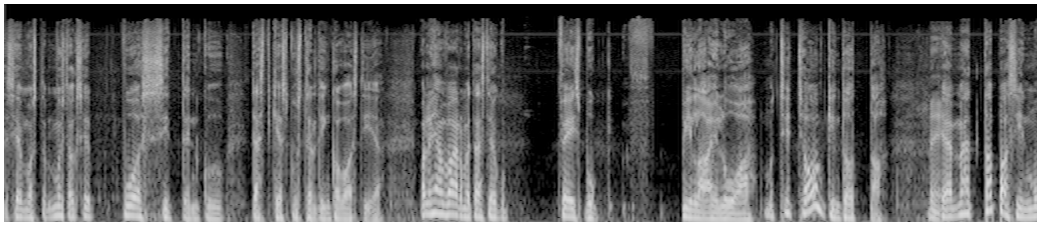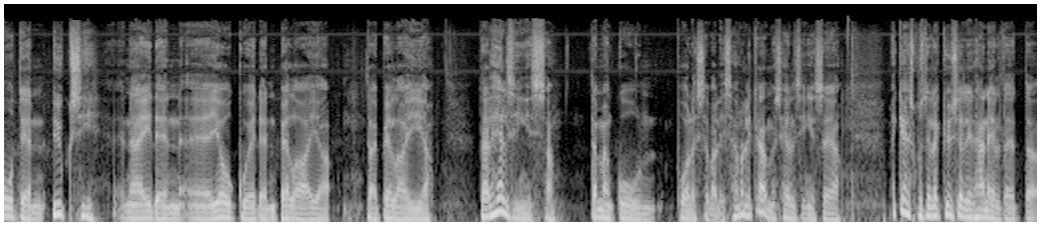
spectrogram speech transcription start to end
semmoista, muistaakseni vuosi sitten, kun tästä keskusteltiin kovasti. Ja mä olin ihan varma tästä joku Facebook-pilailua, mutta sitten se onkin totta. Niin. Ja mä tapasin muuten yksi näiden eh, joukkueiden pelaaja tai pelaajia täällä Helsingissä tämän kuun puolessa välissä. Hän oli käymässä Helsingissä ja mä keskustelin kyselin häneltä, että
